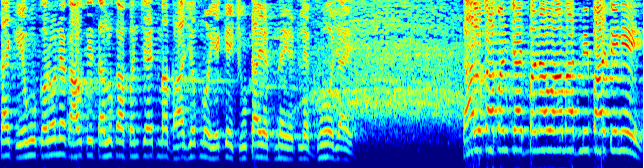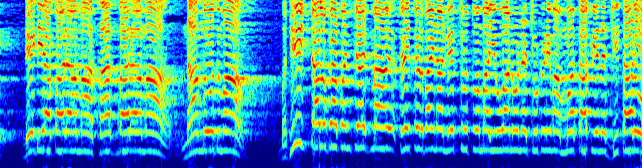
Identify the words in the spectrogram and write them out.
કંઈક એવું કરો ને કે આવતી તાલુકા પંચાયતમાં ભાજપનો એકે ચૂંટાય જ નહીં, એટલે ઘો જાય. તાલુકા પંચાયત બનાવો આમ આદમી પાર્ટીની. ડેડિયાપાડામાં, સાગબારામાં, નાંદોદમાં. બધી જ તાલુકા પંચાયતમાં ચૈતરભાઈના નેતૃત્વમાં યુવાનોને ચૂંટણીમાં મત આપી અને જીતાડો.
